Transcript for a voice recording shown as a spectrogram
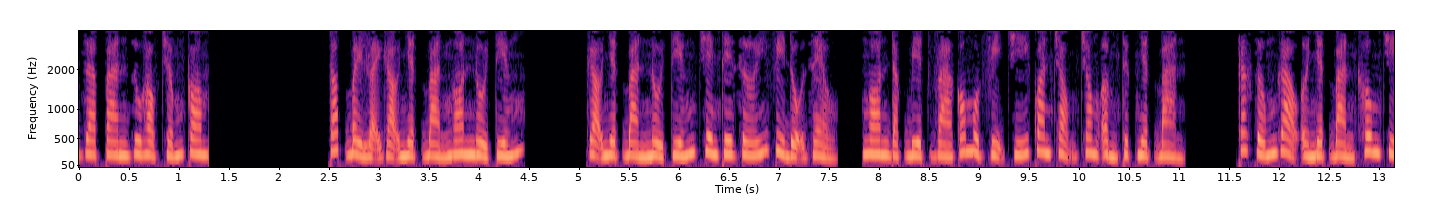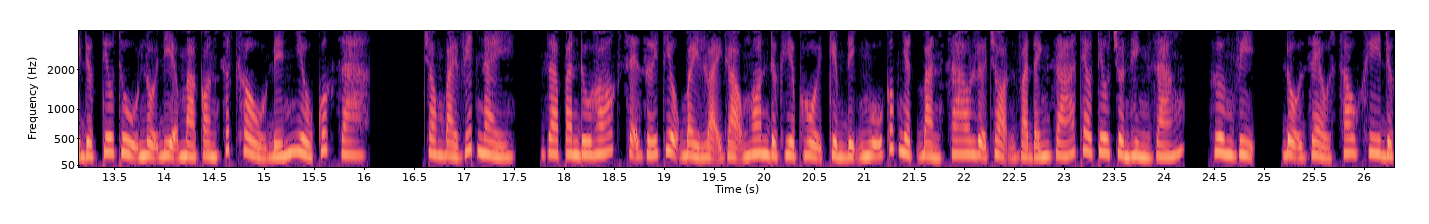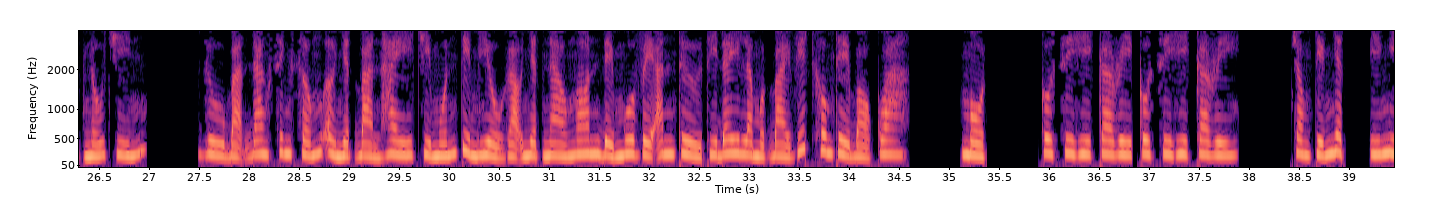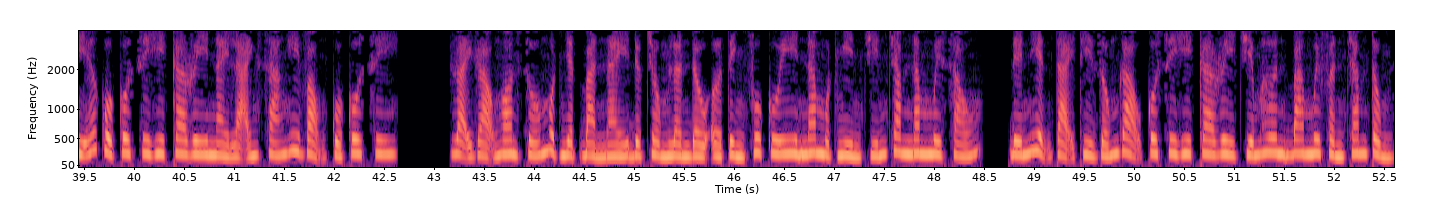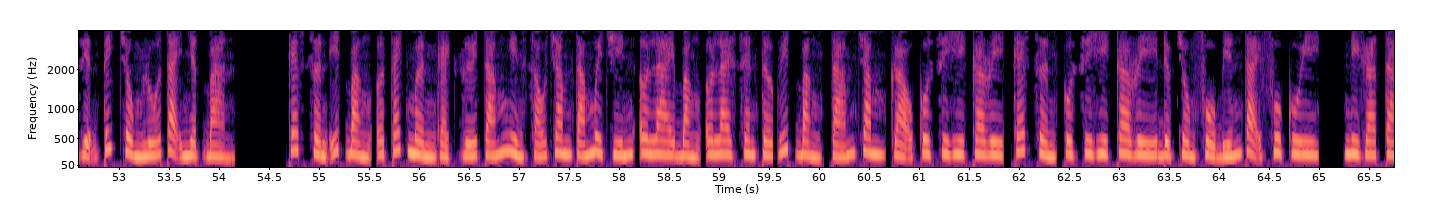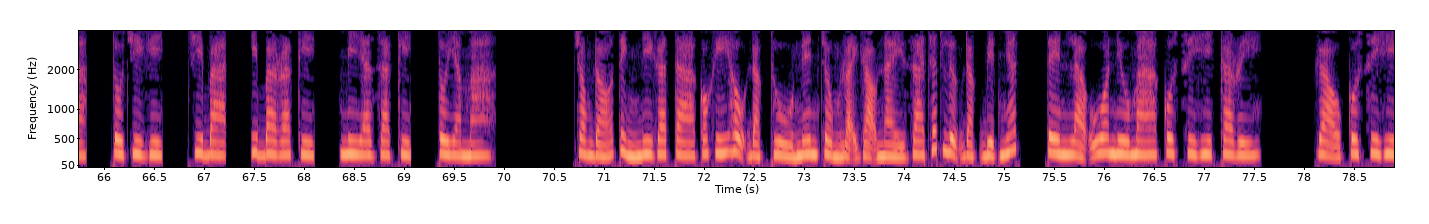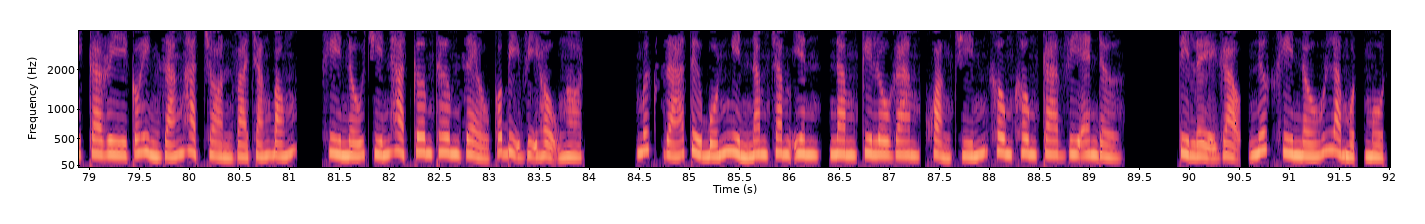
japanduhoc.com Top 7 loại gạo Nhật Bản ngon nổi tiếng. Gạo Nhật Bản nổi tiếng trên thế giới vì độ dẻo, ngon đặc biệt và có một vị trí quan trọng trong ẩm thực Nhật Bản. Các giống gạo ở Nhật Bản không chỉ được tiêu thụ nội địa mà còn xuất khẩu đến nhiều quốc gia. Trong bài viết này, JapanDuhoc sẽ giới thiệu 7 loại gạo ngon được Hiệp hội Kiểm định ngũ cốc Nhật Bản sao lựa chọn và đánh giá theo tiêu chuẩn hình dáng, hương vị, độ dẻo sau khi được nấu chín. Dù bạn đang sinh sống ở Nhật Bản hay chỉ muốn tìm hiểu gạo Nhật nào ngon để mua về ăn thử thì đây là một bài viết không thể bỏ qua. 1. Koshihikari Koshihikari Trong tiếng Nhật, ý nghĩa của Koshihikari này là ánh sáng hy vọng của Koshi. Loại gạo ngon số 1 Nhật Bản này được trồng lần đầu ở tỉnh Fukui năm 1956. Đến hiện tại thì giống gạo Koshihikari chiếm hơn 30% tổng diện tích trồng lúa tại Nhật Bản. Capson ít bằng Attachment gạch dưới 8689 Align bằng Align Center ít bằng 800 Gạo Koshihikari Capson Koshihikari được trồng phổ biến tại Fukui, Niigata, Tochigi, Chiba, Ibaraki, Miyazaki, Toyama. Trong đó tỉnh Niigata có khí hậu đặc thù nên trồng loại gạo này ra chất lượng đặc biệt nhất, tên là Uonuma Koshihikari. Gạo Koshihikari có hình dáng hạt tròn và trắng bóng, khi nấu chín hạt cơm thơm dẻo có bị vị hậu ngọt. Mức giá từ 4.500 yên, 5 kg, khoảng 900 kvnd. Tỷ lệ gạo, nước khi nấu là 11.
